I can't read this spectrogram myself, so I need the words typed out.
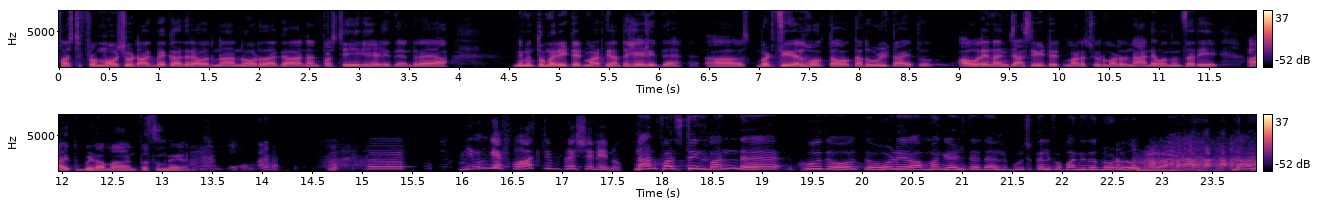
ಫಸ್ಟ್ ಪ್ರಮೋ ಶೂಟ್ ಆಗ್ಬೇಕಾದ್ರೆ ಅವ್ರನ್ನ ನೋಡಿದಾಗ ನಾನು ಫಸ್ಟ್ ಹೀಗೆ ಹೇಳಿದ್ದೆ. ಅಂದ್ರೆ ನಿಮ್ಮನ್ನು ತುಂಬಾ ಇರಿಟೇಟ್ ಮಾಡ್ತೀನಿ ಅಂತ ಹೇಳಿದ್ದೆ. ಬಟ್ ಸೀರಿಯಲ್ ಹೋಗ್ತಾ ಹೋಗ್ತಾ ಅದು ಉಲ್ಟಾ ಆಯ್ತು ಅವರೇ ನಂಗೆ ಜಾಸ್ತಿ ಇರಿಟೇಟ್ ಮಾಡೋಕೆ ಶುರು ಮಾಡೋದು ನಾನೇ ಒಂದೊಂದ್ಸರಿ, ಆಯ್ತು ಬಿಡಮ್ಮ ಅಂತ ಸುಮ್ಮನೆ ನಿಮ್ಗೆ ಫಸ್ಟ್ ಇಂಪ್ರೆಷನ್ ಏನು? ನಾನು ಫಸ್ಟ್ ಹಿಂಗ್ ಬಂದೆ ಕೂದು ಓಡಿ ಅಮ್ಮಂಗೆ ಹೇಳ್ತಾ ಇದ್ದೆ ಅಲ್ಲಿ ಬುರ್ಜ್ ಖಲೀಫ ಬಂದಿದ್ದ ನೋಡು ಅಂತ. ನಾನು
